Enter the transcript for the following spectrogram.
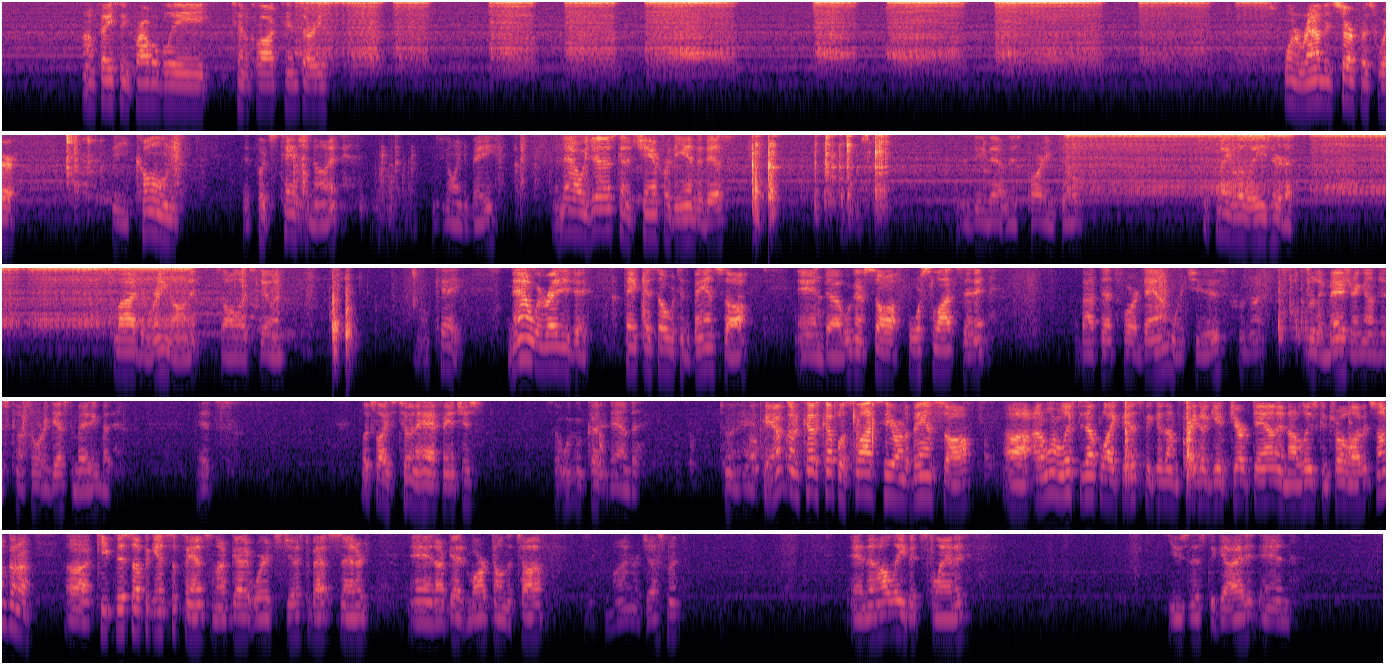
I'm facing probably 10 o'clock, 10.30. want a rounded surface where the cone that puts tension on it is going to be. And now we're just going to chamfer the end of this. Just going to do that with this parting tool. Just make it a little easier to slide the ring on it. That's all that's doing. Okay, now we're ready to take this over to the bandsaw and uh, we're going to saw four slots in it. About that far down which is I'm not really measuring I'm just kind of sort of guesstimating but it's looks like it's two and a half inches. So we're going to cut it down to two and a half okay inches. I'm going to cut a couple of slots here on the bandsaw. Uh, I don't want to lift it up like this because I'm afraid it'll get jerked down and I'll lose control of it. So I'm going to uh, keep this up against the fence and I've got it where it's just about centered and I've got it marked on the top make a minor adjustment. And then I'll leave it slanted. Use this to guide it and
